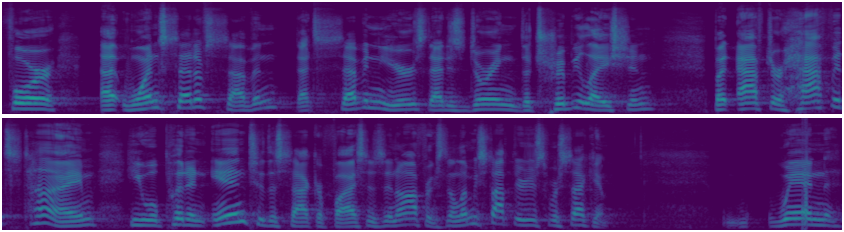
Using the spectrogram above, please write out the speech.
For at one set of seven, that's seven years, that is during the tribulation. But after half its time, he will put an end to the sacrifices and offerings. Now, let me stop there just for a second. When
